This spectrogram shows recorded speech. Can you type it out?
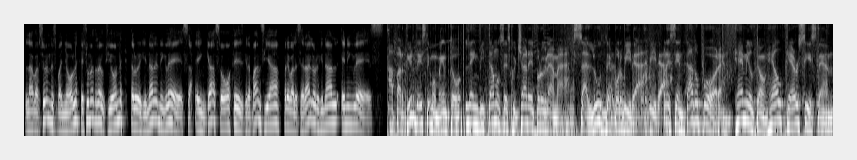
La versión en español es una traducción del original en inglés. En caso de discrepancia, prevalecerá el original en inglés. A partir de este momento, le invitamos a escuchar el programa Salud, de, por vida, presentado por Hamilton Healthcare System.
